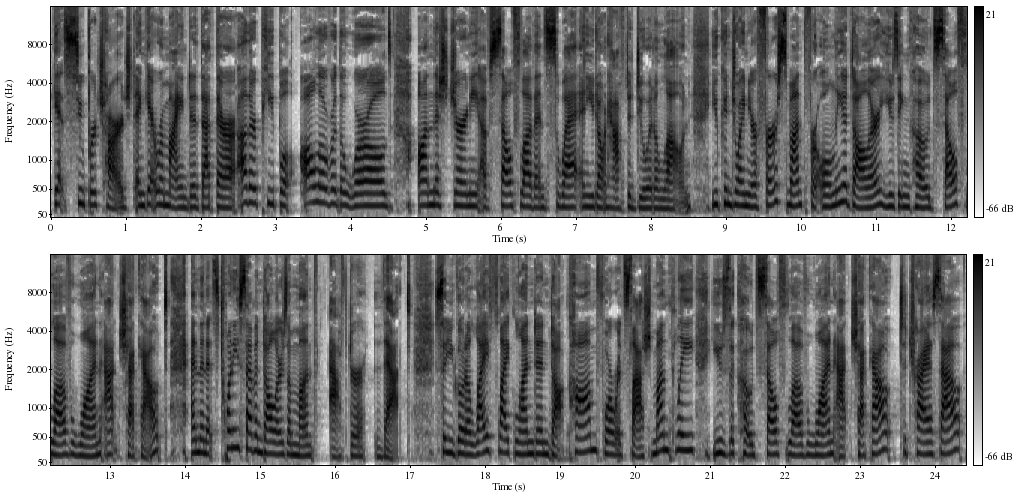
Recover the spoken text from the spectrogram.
get supercharged and get reminded that there are other people all over the world on this journey of self love and sweat and you don't have to do it alone. You can join your first month for only a dollar using code self love one at checkout. And then it's $27 a month after that. So you go to lifelikelondon.com forward slash monthly, use the code self love one at checkout to try us out,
